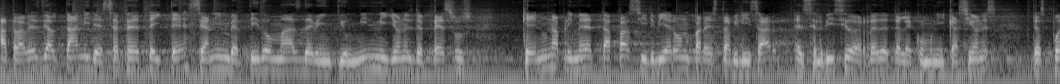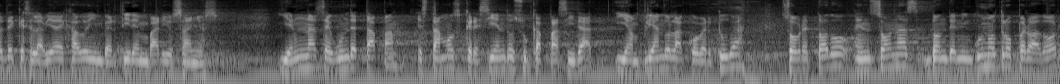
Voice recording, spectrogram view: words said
a través de Altan y de CFDTIT, se han invertido más de 21 mil millones de pesos que en una primera etapa sirvieron para estabilizar el servicio de red de telecomunicaciones después de que se le había dejado de invertir en varios años. Y en una segunda etapa estamos creciendo su capacidad y ampliando la cobertura, sobre todo en zonas donde ningún otro operador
